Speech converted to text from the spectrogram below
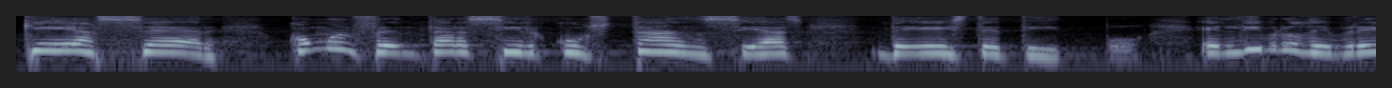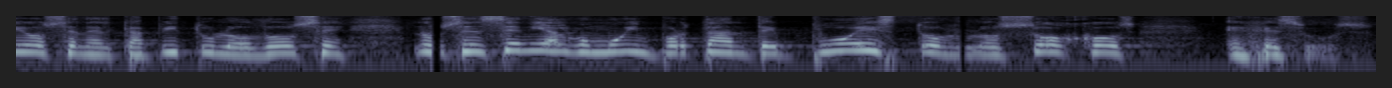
¿qué hacer? ¿Cómo enfrentar circunstancias de este tipo? El libro de Hebreos en el capítulo 12 nos enseña algo muy importante, puestos los ojos en Jesús.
